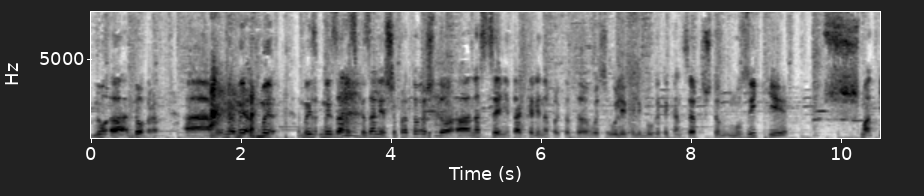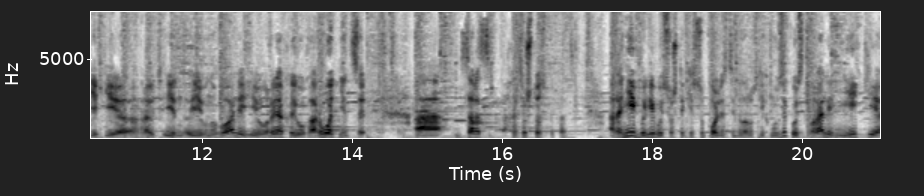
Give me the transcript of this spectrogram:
Ну, а, добра. А, мы, мы, мы, мы, мы зараз сказалі яшчэ пра тое, што а, на сцэне, так, калі, напрыклад, вось у Лепелі быў гэты канцэрт, што музыкі шмат якія граюць і, і ў Нугуалі, і ў Рэха, і ў Гаротніцы. А зараз хацеў што спытаць. А раней былі вось ўсё ж такі супольнасці беларускіх музыкаў і стваралі нейкія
